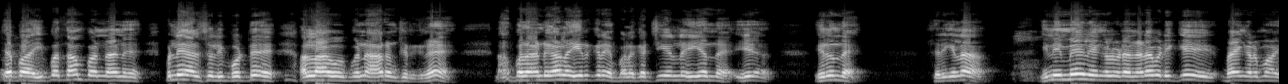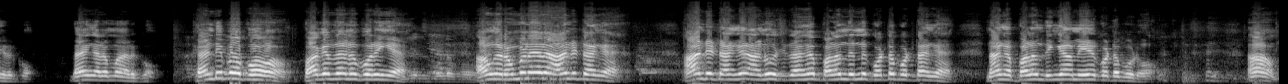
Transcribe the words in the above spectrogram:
ஏப்பா இப்போ தான் நான் பிள்ளையார் சொல்லி போட்டு அல்லாஹுக்குன்னு ஆரம்பிச்சிருக்கிறேன். நாற்பது ஆண்டு காலம் இருக்கிறேன் பல கட்சிகளில் இயந்தேன் இய- இருந்தேன். சரிங்களா? இனிமேல் எங்களோட நடவடிக்கை பயங்கரமாக இருக்கும் பயங்கரமாக இருக்கும். கண்டிப்பாக போவோம். பார்க்க தானே போகிறீங்க அவங்க ரொம்ப நேரம் ஆண்டுட்டாங்க. ஆண்டுட்டாங்க அனுபவிச்சிட்டாங்க பழந்துன்னு கொட்டை போட்டாங்க. நாங்கள் பழம் திங்காமையே கொட்டை போடுவோம். ஆம்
